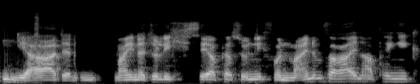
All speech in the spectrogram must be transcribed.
Ja, den mache ich natürlich sehr persönlich von meinem Verein abhängig,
